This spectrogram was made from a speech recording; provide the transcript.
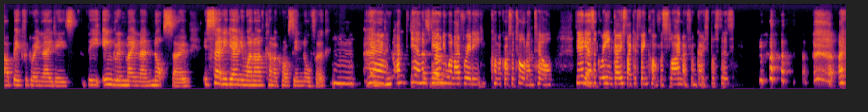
are big for green ladies. The England mainland, not so. It's certainly the only one I've come across in Norfolk. Mm, yeah, and yeah, that's the well. only one I've really come across at all until the only Yeah. other green ghost I could think of was Slimer from Ghostbusters. I,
